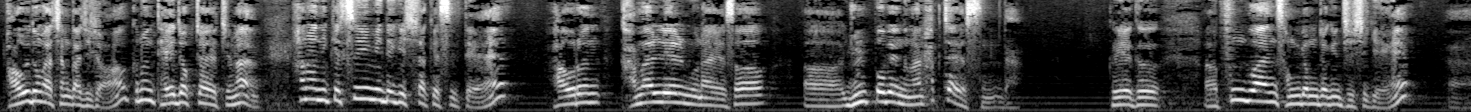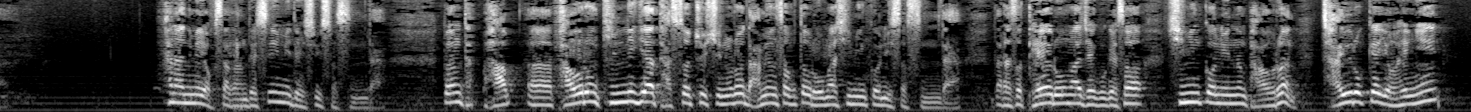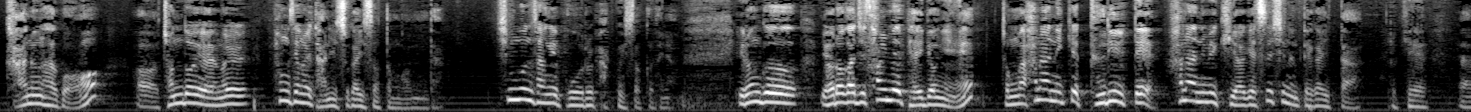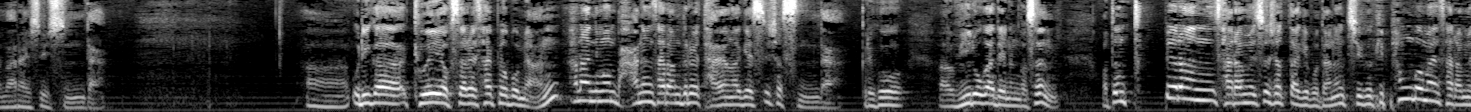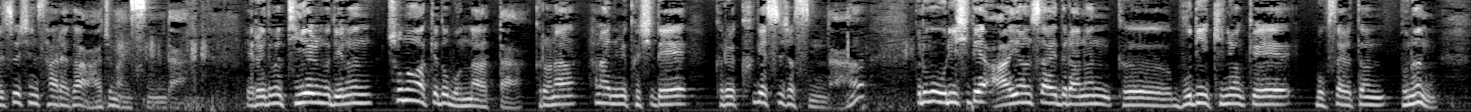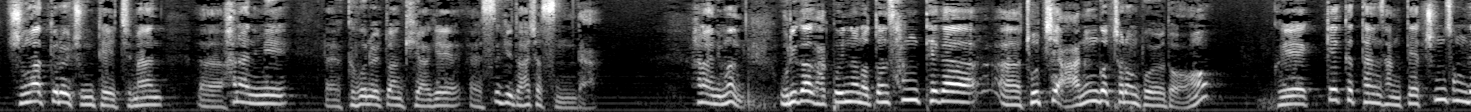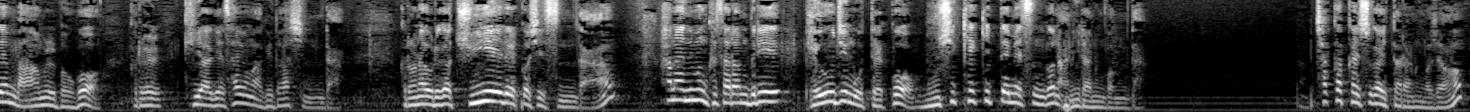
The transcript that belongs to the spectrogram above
바울도 마찬가지죠. 그는 대적자였지만 하나님께 쓰임이 되기 시작했을 때 바울은 가말리엘 문화에서 어, 율법에 능한 학자였습니다. 그의 그 어, 풍부한 성경적인 지식이 어, 하나님의 역사 가운데 쓰임이 될 수 있었습니다. 또한 바, 어, 바울은 길리기아 다서 출신으로 나면서부터 로마 시민권이 있었습니다. 따라서 대로마 제국에서 시민권이 있는 바울은 자유롭게 여행이 가능하고 어, 전도 여행을 평생을 다닐 수가 있었던 겁니다. 신분상의 보호를 받고 있었거든요. 이런 그 여러 가지 삶의 배경이 정말 하나님께 드릴 때 하나님이 귀하게 쓰시는 때가 있다. 이렇게 말할 수 있습니다. 어, 우리가 교회 역사를 살펴보면 하나님은 많은 사람들을 다양하게 쓰셨습니다. 그리고 어, 위로가 되는 것은 어떤 특별한 사람을 쓰셨다기보다는 지극히 평범한 사람을 쓰신 사례가 아주 많습니다. 예를 들면 D.L. 무디는 초등학교도 못 나왔다. 그러나 하나님이 그 시대에 그를 크게 쓰셨습니다. 그리고 우리 시대 아이언사이드라는 그 무디 기념교회 목사였던 분은 중학교를 중퇴했지만 어, 하나님이 그분을 또한 귀하게 쓰기도 하셨습니다. 하나님은 우리가 갖고 있는 어떤 상태가 아, 좋지 않은 것처럼 보여도 그의 깨끗한 상태, 충성된 마음을 보고 그를 귀하게 사용하기도 하십니다. 그러나 우리가 주의해야 될 것이 있습니다. 하나님은 그 사람들이 배우지 못했고 무식했기 때문에 쓴 건 아니라는 겁니다. 착각할 수가 있다라는 거죠.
